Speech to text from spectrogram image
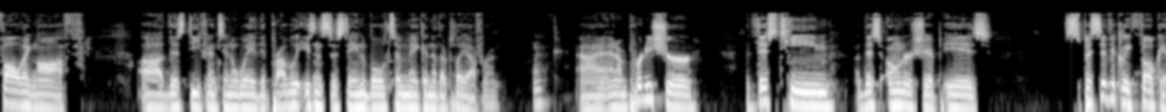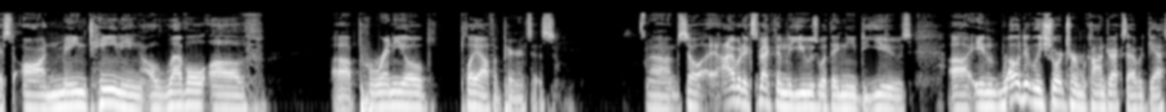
falling off uh, this defense in a way that probably isn't sustainable to make another playoff run. Huh? Uh, and I'm pretty sure this team, this ownership, is specifically focused on maintaining a level of uh, perennial playoff appearances. Um, so I would expect them to use what they need to use uh, in relatively short term contracts. I would guess.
